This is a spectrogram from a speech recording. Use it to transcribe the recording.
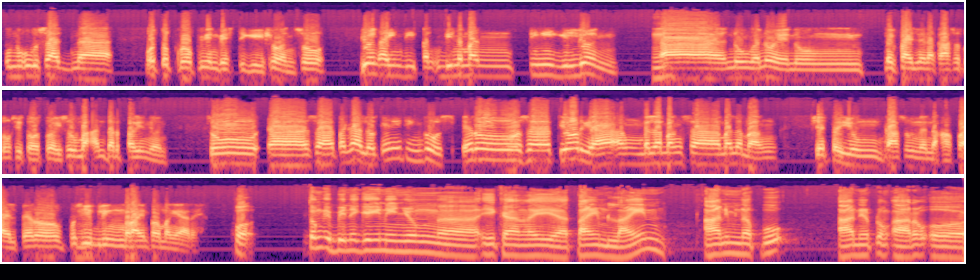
umuusad na autoproprio investigation. So, yun ay hindi, pa- hindi naman tinigil yun Hmm. ah, nung ano eh, nung nag-file na ng kaso tong si Totoy. So, maandar pa rin yun. So, ah, sa Tagalog, anything goes. Pero sa teorya, ang malamang sa malamang, syempre yung kasong na nakafile. Pero posibleng maraming pang mangyari. Po, itong ibinigay ninyong uh, ikangay uh, timeline, anim na po, anim na pong araw or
